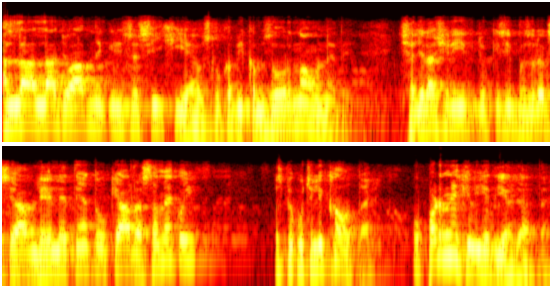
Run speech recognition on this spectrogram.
اللہ اللہ جو آپ نے کسی سے سیکھی ہے، اس کو کبھی کمزور نہ ہونے دیں۔ شجرہ شریف جو کسی بزرگ سے آپ لے لیتے ہیں تو کیا رسم ہے کوئی؟ اس پہ کچھ لکھا ہوتا ہے۔ وہ پڑھنے کے لیے دیا جاتا ہے۔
